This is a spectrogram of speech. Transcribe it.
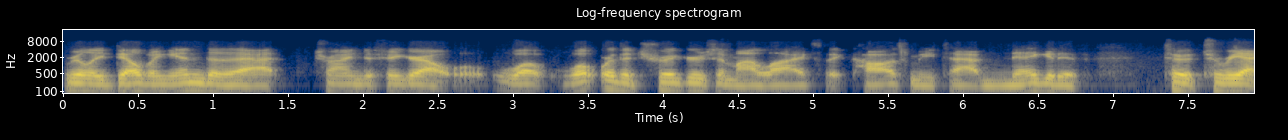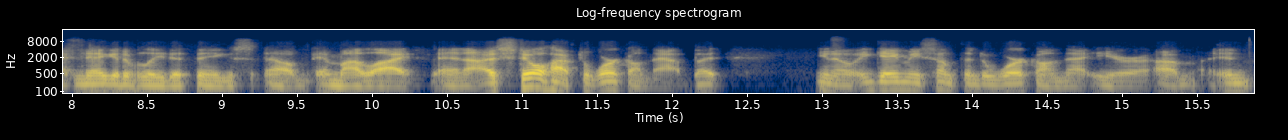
really delving into that, trying to figure out what, what were the triggers in my life that caused me to have negative, to, to react negatively to things um, in my life. And I still have to work on that, but you know, it gave me something to work on that year. Um, and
